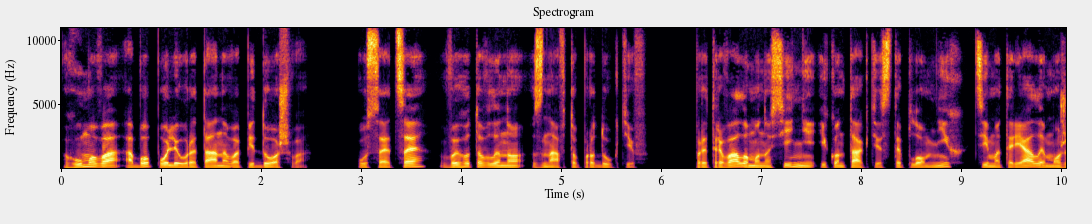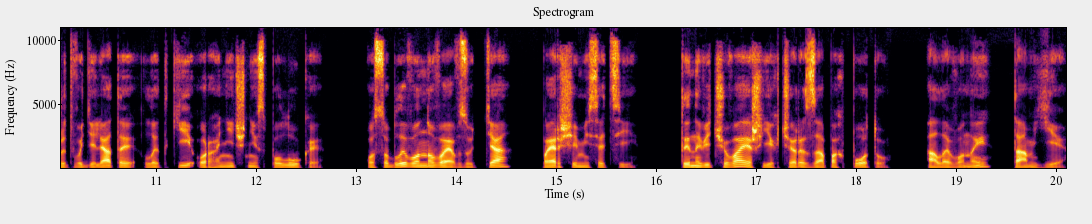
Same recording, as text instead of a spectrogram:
гумова або поліуретанова підошва. Усе це виготовлено з нафтопродуктів. При тривалому носінні і контакті з теплом ніг ці матеріали можуть виділяти литкі органічні сполуки, особливо нове взуття перші місяці. Ти не відчуваєш їх через запах поту, але вони там є.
